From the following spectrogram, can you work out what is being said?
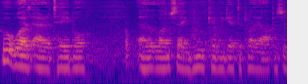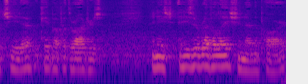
who it was at a table at lunch saying, "Who can we get to play opposite Chita?" Who came up with Rogers, and he's he's a revelation in the part,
